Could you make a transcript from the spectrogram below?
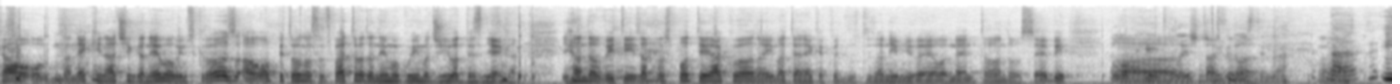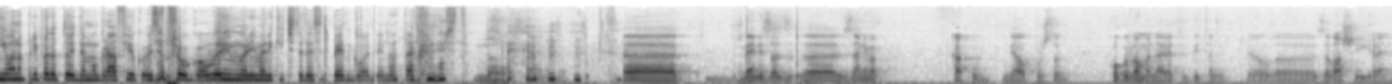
kao na neki način ga ne volim skroz, ali opet ono sam shvatila da ne mogu imati život bez njega. I onda u biti zapravo spot je jako ono imate nekakve zanimljive elemente onda u sebi. Love-hate relationship with da. Austin, da. I ona pripada toj demografiji o kojoj zapravo govorimo jer ima nekih 45 godina, tako nešto. Da. E, mene sad e, zanima kako, jel, pošto, koliko je vama narativ bitan jel, e, za vaše igranje?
